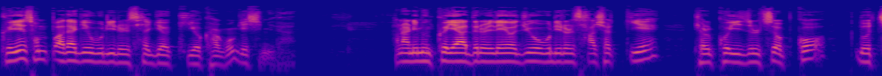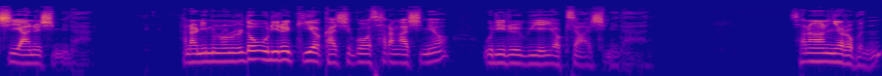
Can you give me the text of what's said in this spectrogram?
그의 손바닥에 우리를 새겨 기억하고 계십니다. 하나님은 그의 아들을 내어주어 우리를 사셨기에 결코 잊을 수 없고 놓지 않으십니다. 하나님은 오늘도 우리를 기억하시고 사랑하시며 우리를 위해 역사하십니다. 사랑하는 여러분,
